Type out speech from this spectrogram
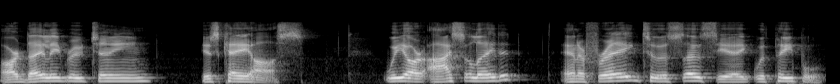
Our daily routine is chaos. We are isolated and afraid to associate with people.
